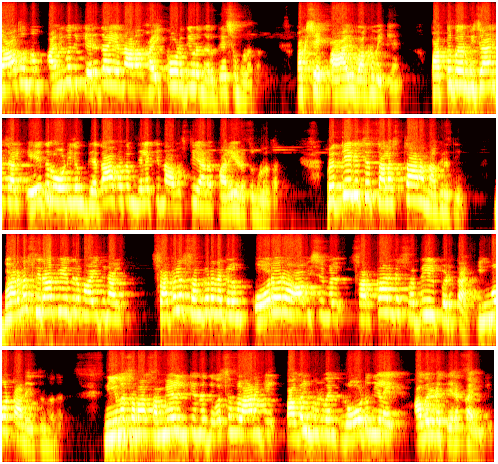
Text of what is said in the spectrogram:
യാതൊന്നും അനുവദിക്കരുത് എന്നാണ് ഹൈക്കോടതിയുടെ നിർദ്ദേശമുള്ളത്. പക്ഷെ ആര് വകവയ്ക്കാൻ? പത്ത് പേർ വിചാരിച്ചാൽ ഏത് റോഡിലും ഗതാഗതം നിലയ്ക്കുന്ന അവസ്ഥയാണ് പലയിടത്തുമുള്ളത് പ്രത്യേകിച്ച് തലസ്ഥാന നഗരത്തിൽ. ഭരണസ്ഥിരാ കേന്ദ്രമായതിനാൽ സകല സംഘടനകളും ഓരോരോ ആവശ്യങ്ങൾ സർക്കാരിന്റെ ശ്രദ്ധയിൽപ്പെടുത്താൻ ഇങ്ങോട്ടാണ് എത്തുന്നത്. നിയമസഭാ സമ്മേളനിക്കുന്ന ദിവസങ്ങളാണെങ്കിൽ പകൽ മുഴുവൻ റോഡ് നീളെ അവരുടെ തിരക്കായിരിക്കും.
